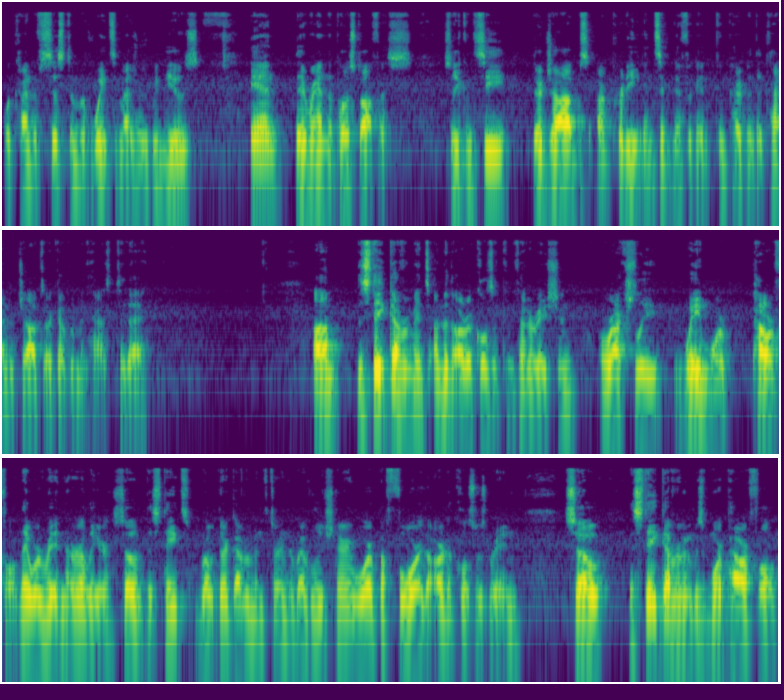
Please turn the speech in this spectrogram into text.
what kind of system of weights and measures we'd use. And they ran the post office. So you can see their jobs are pretty insignificant compared to the kind of jobs our government has today. Um, the state governments under the Articles of Confederation were actually way more powerful. They were written earlier, so the states wrote their governments during the Revolutionary War before the Articles was written. So the state government was more powerful.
